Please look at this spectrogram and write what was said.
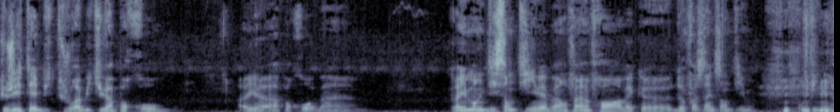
que j'ai été habi- toujours habitué à Porcro. À, Porcro, ben quand il manque 10 centimes, eh ben on fait un franc avec euh, deux fois 5 centimes pour finir.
